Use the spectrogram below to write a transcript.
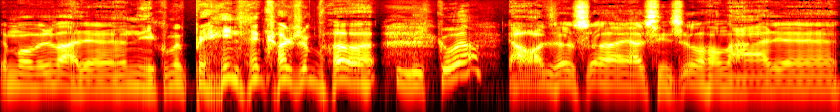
Det må vel være Nico McBrain, kanskje, på Nico, ja. Ja, altså, så jeg syns jo han er eh,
